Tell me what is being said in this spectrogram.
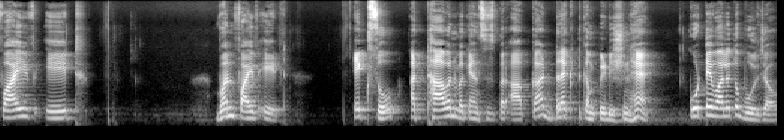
five eight one five eight एक सौ अट्ठावन वैकेंसीज पर आपका डायरेक्ट कंपटीशन है। कोटे वाले तो भूल जाओ,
